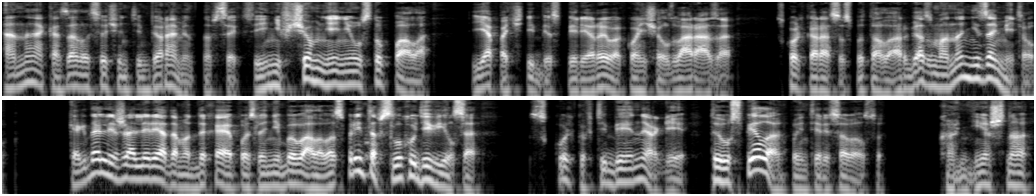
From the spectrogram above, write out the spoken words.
Она оказалась очень темпераментна в сексе и ни в чем мне не уступала. Я почти без перерыва кончил два раза. Сколько раз испытала оргазм, она не заметил. Когда лежали рядом, отдыхая после небывалого спринта, вслух удивился. — Сколько в тебе энергии? Ты успела? — поинтересовался. — Конечно.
